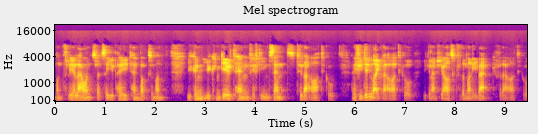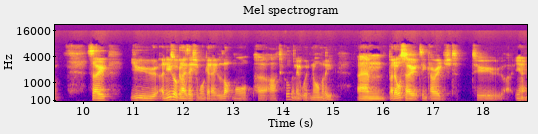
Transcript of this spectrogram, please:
monthly allowance. Let's say you pay 10 bucks a month. You can, you can give 10, 15 cents to that article. And if you didn't like that article, you can actually ask for the money back for that article. So you, a news organization will get a lot more per article than it would normally. Um, but also it's encouraged to, you know,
